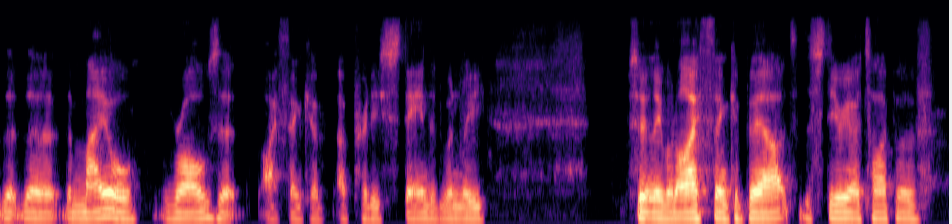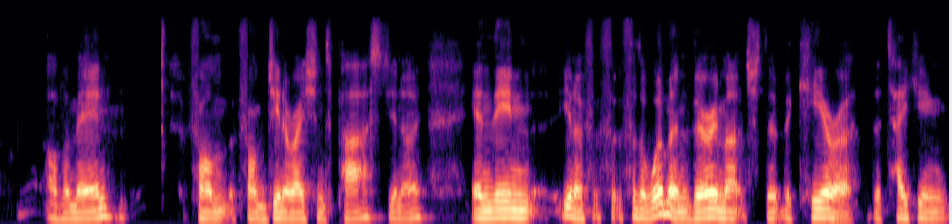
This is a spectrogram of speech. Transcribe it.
the, the, the male roles that I think are, are pretty standard when we, certainly when I think about the stereotype of, of a man from, from generations past, you know, and then you know for, for the women very much the, the carer the taking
